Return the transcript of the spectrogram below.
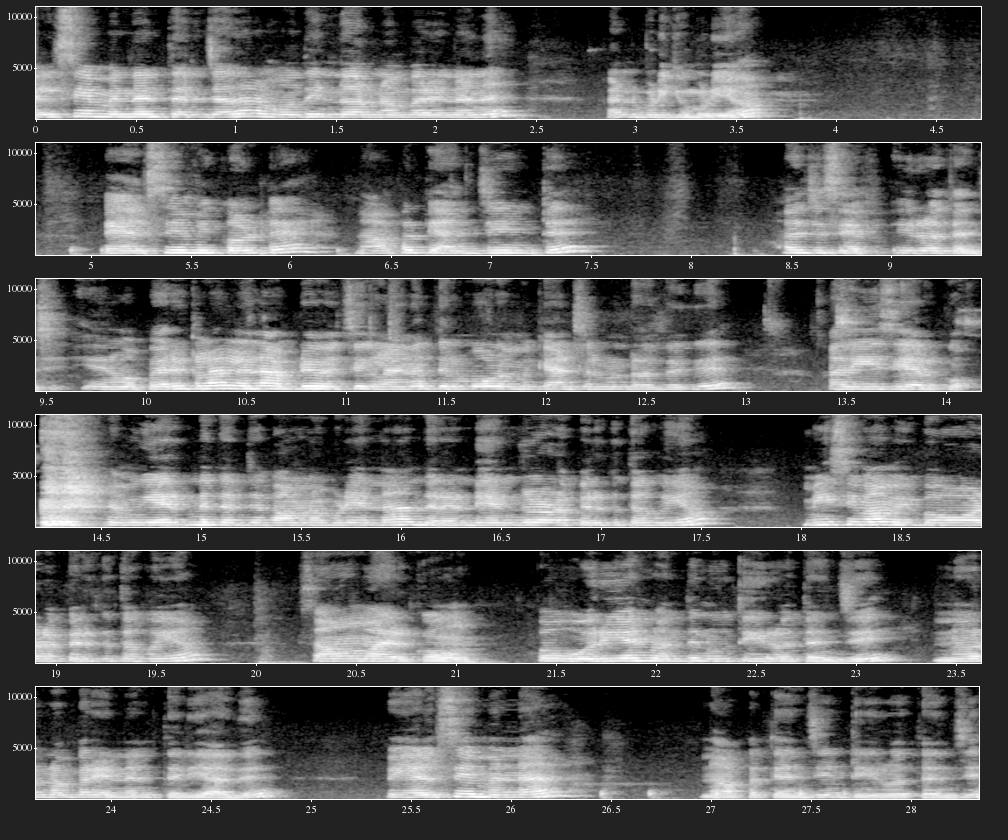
எல்சிஎம் என்னன்னு தெரிஞ்சால் தான் நம்ம வந்து இன்னொரு நம்பர் என்னென்னு கண்டுபிடிக்க முடியும். இப்போ எல்சிஎம் ஈக்குவல் டு நாற்பத்தி அஞ்சு இன்ட்டு இருபத்தஞ்சி. இது நம்ம பெருக்கலாம் இல்லைன்னா அப்படியே வச்சுக்கலாம். ஏன்னா திரும்பவும் நம்ம கேன்சல் பண்ணுறதுக்கு அது ஈஸியாக இருக்கும். நமக்கு ஏற்கனவே தெரிஞ்ச ஃபார்முலா அப்படி என்ன? அந்த ரெண்டு எண்களோட பெருக்கு தொகையும் மீசிமா மீப்பாவோட பெருக்கு தொகையும் சமமாக இருக்கும். இப்போ ஒரு எண் வந்து நூற்றி இருபத்தஞ்சு. இன்னொரு நம்பர் என்னன்னு தெரியாது. இப்போ எல்சிஎம் என்ன? நாற்பத்தஞ்சு இன்ட்டு இருபத்தஞ்சு.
